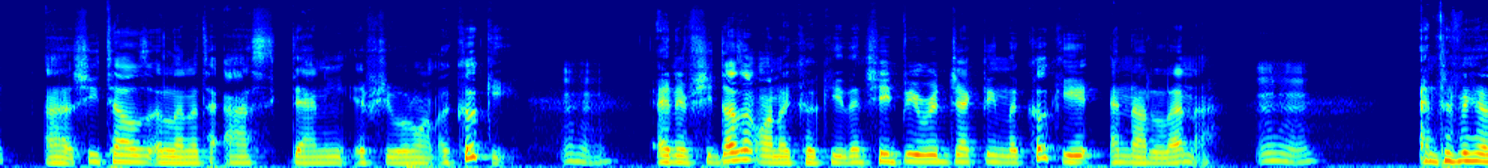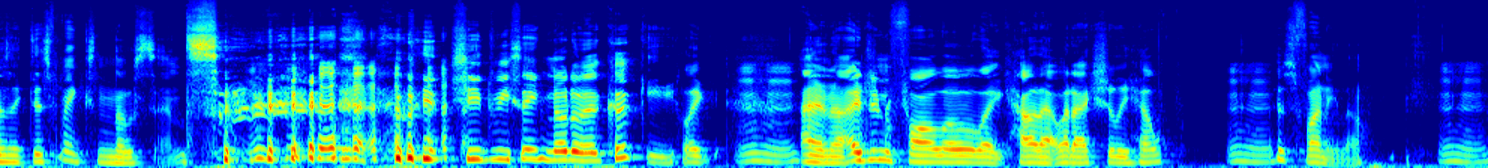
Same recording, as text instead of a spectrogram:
uh, she tells Elena to ask Danny if she would want a cookie. hmm And if she doesn't want a cookie, then she'd be rejecting the cookie and not Elena. hmm And to me, I was like, this makes no sense. she'd be saying no to a cookie. Like, hmm I don't know. I didn't follow like how that would actually help. hmm It's funny though. Hmm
